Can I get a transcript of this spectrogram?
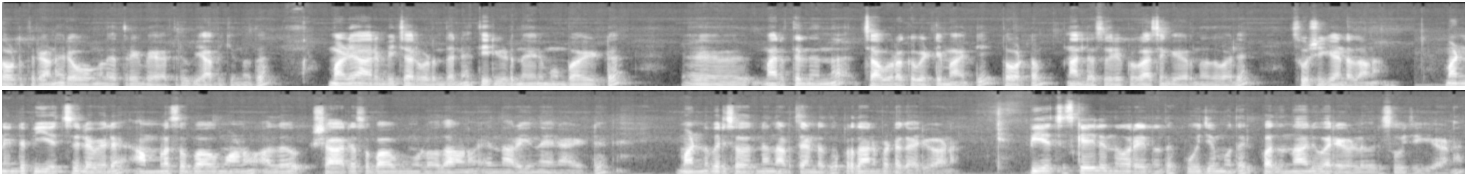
തോട്ടത്തിലാണ് രോഗങ്ങൾ എത്രയും വേഗത്തിൽ വ്യാപിക്കുന്നത്. മഴ ആരംഭിച്ചാൽ ഉടൻ തന്നെ തിരിയിടുന്നതിന് മുമ്പായിട്ട് മരത്തിൽ നിന്ന് ചവറൊക്കെ വെട്ടിമാറ്റി തോട്ടം നല്ല സൂര്യപ്രകാശം കയറുന്നത് പോലെ സൂക്ഷിക്കേണ്ടതാണ്. മണ്ണിന്റെ പി എച്ച് ലെവൽ അമ്ല സ്വഭാവമാണോ അതോ ക്ഷാര സ്വഭാവമുള്ളതാണോ എന്നറിയുന്നതിനായിട്ട് മണ്ണ് പരിശോധന നടത്തേണ്ടത് പ്രധാനപ്പെട്ട കാര്യമാണ്. പി എച്ച് സ്കെയിൽ എന്ന് പറയുന്നത് പൂജ്യം മുതൽ പതിനാല് വരെയുള്ള ഒരു സൂചികയാണ്.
